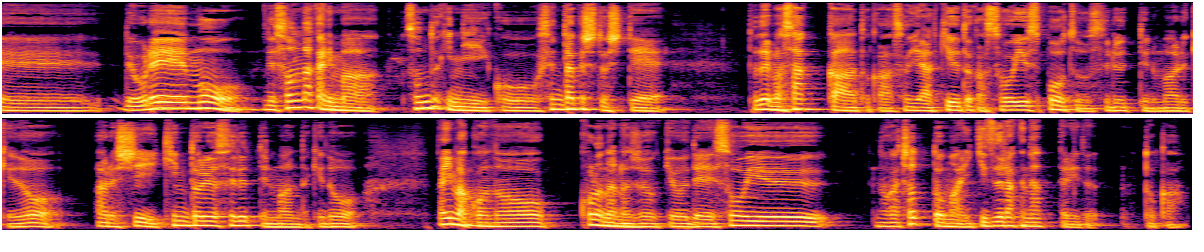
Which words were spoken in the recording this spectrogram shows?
えーで俺もでその中にまあその時にこう選択肢として例えばサッカーとかそういう野球とかそういうスポーツをするっていうのもあるけどあるし筋トレをするっていうのもあるんだけど、まあ、今このコロナの状況でそういうのがちょっとまあ行きづらくなったりとか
